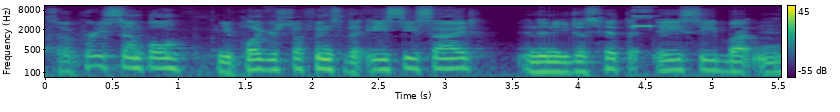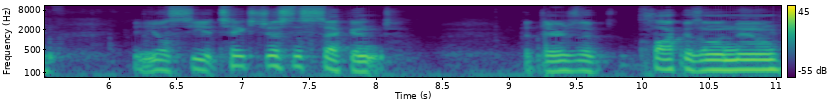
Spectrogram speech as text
So pretty simple. You plug your stuff into the AC side and then you just hit the AC button and you'll see it takes just a second but there's the clock is on now.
